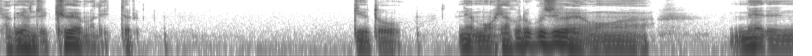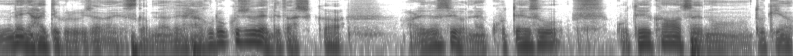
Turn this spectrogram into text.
149円までいってる。っていうとねもう160円は目目に入ってくるじゃないですか。160円って確かあれですよね。固定そう固定為替の時の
